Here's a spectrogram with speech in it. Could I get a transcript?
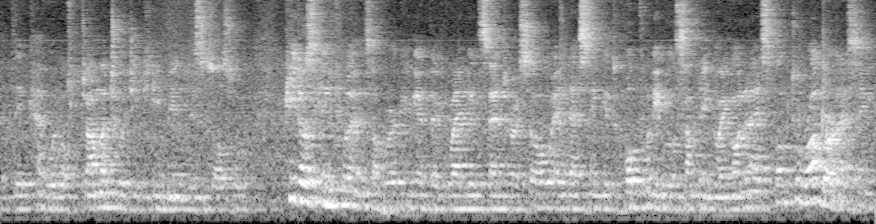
that they kind of dramaturgy came in. This is also Peter's influence of working at the Graduate Center. So, and I think it hopefully will something going on. And I spoke to Robert. I think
